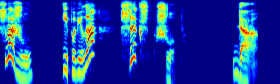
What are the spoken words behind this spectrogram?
«свожу» и повела в секс-шоп. Да,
